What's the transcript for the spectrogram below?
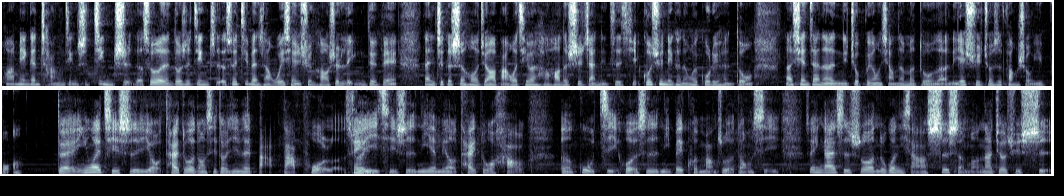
画面跟场景是静止的，所有人都是静止的，所以基本上危险讯号是零，对不对？那你这个时候就要把握机会，好好的施展你自己。过去你可能会顾虑很多，那现在呢，你就不用想那么多了，你也许就是放手一搏。对，因为其实有太多的东西都已经被打打破了，所以其实你也没有太多好呃顾忌，或者是你被捆绑住的东西。所以应该是说，如果你想要试什么，那就去试。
